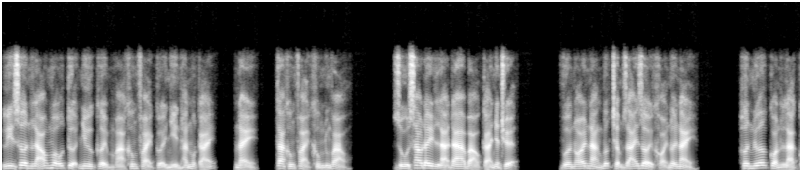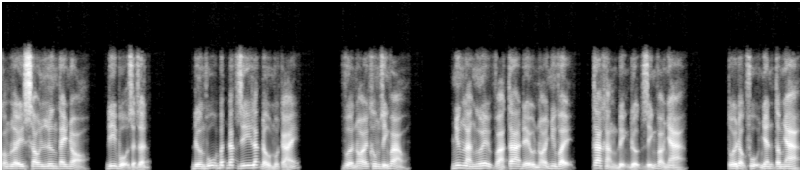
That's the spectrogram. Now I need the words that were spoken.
Ly sơn lão mẫu tựa như cười mà không phải cười nhìn hắn một cái, này, ta không phải không đúng vào. Dù sao đây là đa bảo cá nhân chuyện. Vừa nói nàng bước chậm rãi rời khỏi nơi này. Hơn nữa còn là cóng lấy sau lưng tay nhỏ, đi bộ giật giật. Đường vũ bất đắc dĩ lắc đầu một cái. Vừa nói không dính vào. Nhưng là ngươi và ta đều nói như vậy, ta khẳng định được dính vào nha. Tối độc phụ nhân tâm nha.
